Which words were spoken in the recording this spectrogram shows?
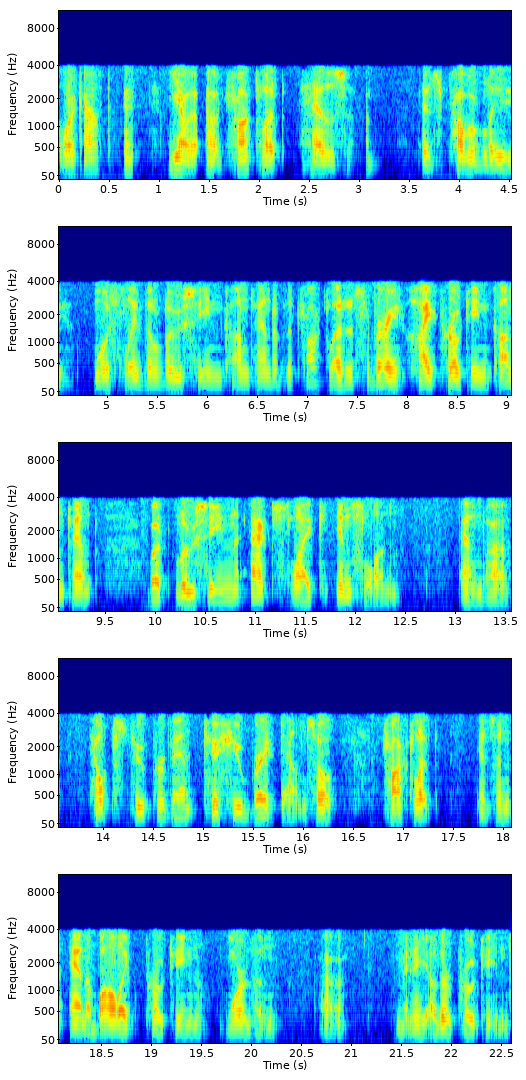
workout? Yeah, uh, chocolate has it's probably mostly the leucine content of the chocolate. It's a very high protein content, but leucine acts like insulin and uh, helps to prevent tissue breakdown. So, chocolate is an anabolic protein more than uh, many other proteins.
